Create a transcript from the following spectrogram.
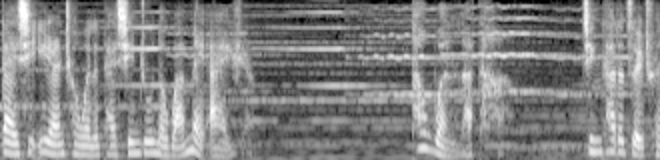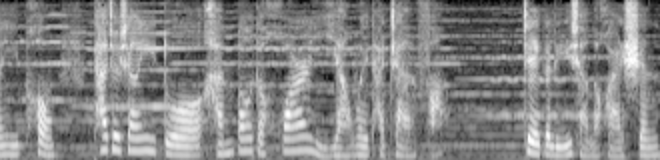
黛西依然成为了他心中的完美爱人。他吻了她，经他的嘴唇一碰，她就像一朵含苞的花儿一样为他绽放。这个理想的化身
